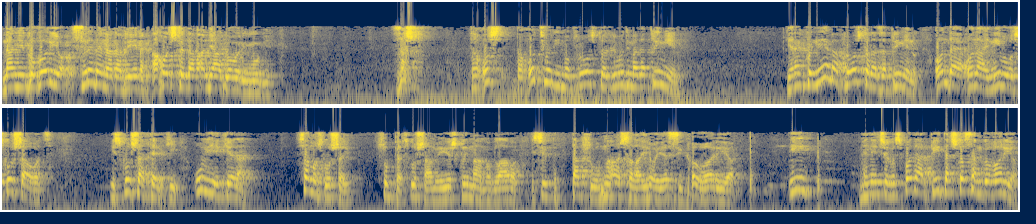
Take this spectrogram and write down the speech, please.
nam je govorio s vremena na vrijeme, a hoćete da vam ja govorim uvijek. Zašto? Da, da otvorimo prostor ljudima da primijenu. Jer ako nema prostora za primjenu, onda je onaj nivo slušaoca i slušateljki uvijek jedan. Samo slušaju. Super, slušamo i još klimamo glavom. I svi te tapšu mašala, joj, jesi govorio. I mene će gospodar pita što sam govorio.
